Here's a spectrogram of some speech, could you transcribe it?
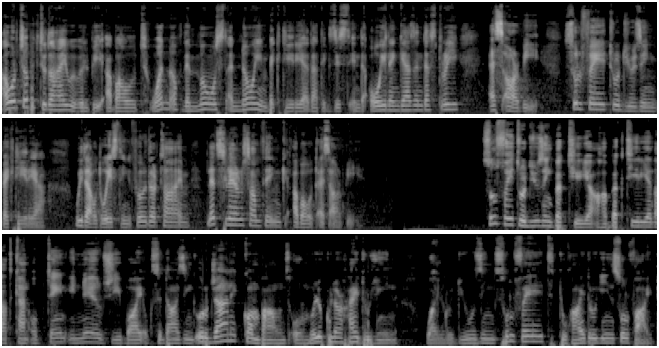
Our topic today will be about one of the most annoying bacteria that exists in the oil and gas industry, SRB, sulfate reducing bacteria. Without wasting further time, let's learn something about SRB. Sulfate reducing bacteria are bacteria that can obtain energy by oxidizing organic compounds or molecular hydrogen while reducing sulfate to hydrogen sulfide.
